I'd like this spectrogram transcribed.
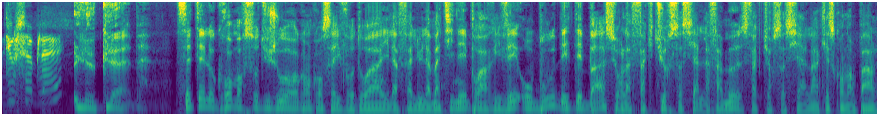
Radio Chablais, le club. C'était le gros morceau du jour au Grand Conseil vaudois. Il a fallu la matinée pour arriver au bout des débats sur la facture sociale, la fameuse facture sociale. Hein. Qu'est-ce qu'on en parle?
